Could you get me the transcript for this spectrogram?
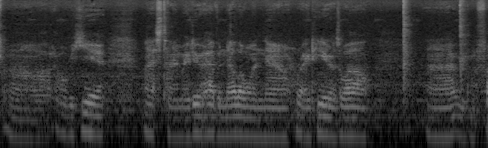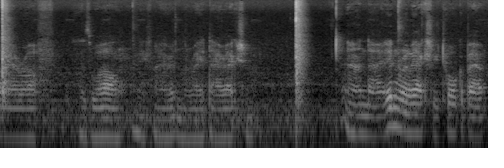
uh, over here last time. I do have another one now right here as well. Uh, we can fire off as well. Let me fire it in the right direction. And uh, I didn't really actually talk about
